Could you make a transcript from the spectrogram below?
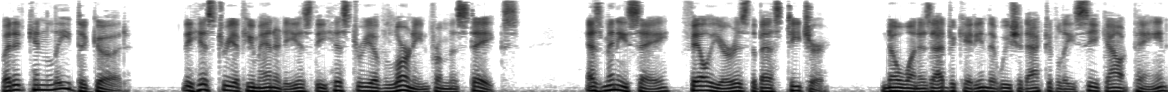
but it can lead to good. The history of humanity is the history of learning from mistakes. As many say, failure is the best teacher. No one is advocating that we should actively seek out pain,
